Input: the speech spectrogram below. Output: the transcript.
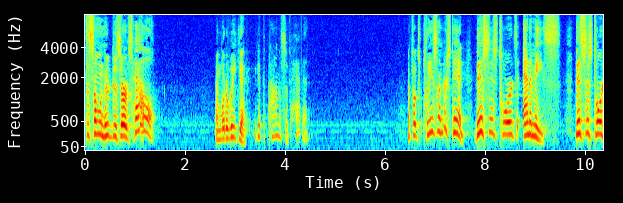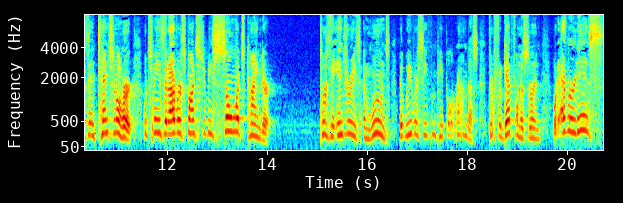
to someone who deserves hell. And what do we get? We get the promise of heaven. And folks, please understand, this is towards enemies. This is towards intentional hurt, which means that our response should be so much kinder towards the injuries and wounds that we receive from people around us through forgetfulness or in whatever it is.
